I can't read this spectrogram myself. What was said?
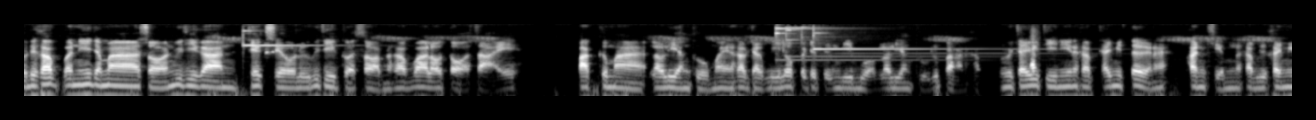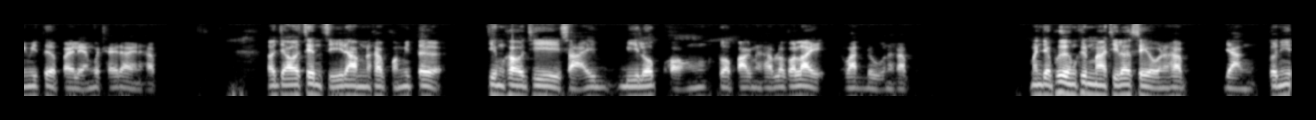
วัสดีครับ วันนี้จะมาสอนวิธีการเช็คเซลล์หรือวิธีตรวจสอบนะครับ ว่าเราต่อสายปลั๊กขึ้นมาเราเรียงถูกไหมนะครับ จาก B ลบไปจนถึง B บวกเราเรียงถูกหรือเปล่านะครับผมจะใช้วิธีนี้นะครับ ใช้มิเตอร์นะพันเข็มนะครับ หรือใครมีมิเตอร์ปลายแหลมก็ใช้ได้นะครับ เราจะเอาเส้นสีดำนะครับของมิเตอร์ จิ้มเข้าที่สาย B ลบของตัวปลั๊กนะครับ แล้วก็ไล่วัดดูนะครับ มันจะเพิ่มขึ้นมาทีละเซลล์นะครับ อย่างตัวนี้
